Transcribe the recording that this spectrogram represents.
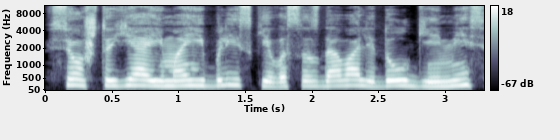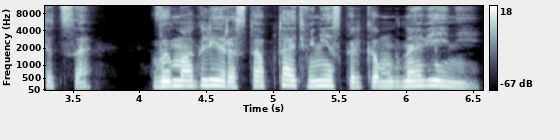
Все, что я и мои близкие воссоздавали долгие месяцы, вы могли растоптать в несколько мгновений.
